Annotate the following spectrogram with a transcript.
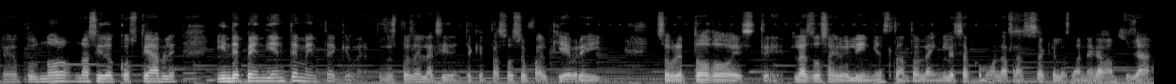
pero pues no, no ha sido costeable, independientemente de que, bueno, pues después del accidente que pasó se fue al quiebre y sobre todo este, las dos aerolíneas, tanto la inglesa como la francesa que las manejaban, pues ya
